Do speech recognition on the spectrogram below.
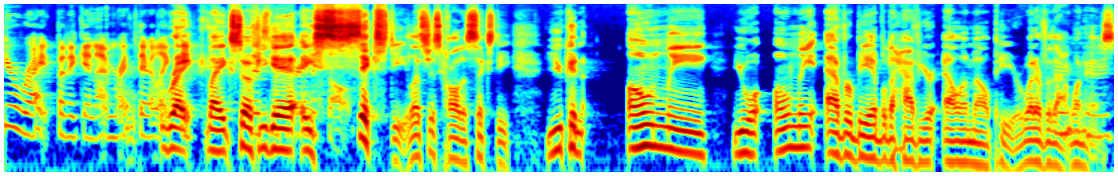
you're right. But again, I'm right there. Like, right take like so if you get a. 60 let's just call it a 60 you can only you will only ever be able to have your lmlp or whatever that one Mm-hmm. is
